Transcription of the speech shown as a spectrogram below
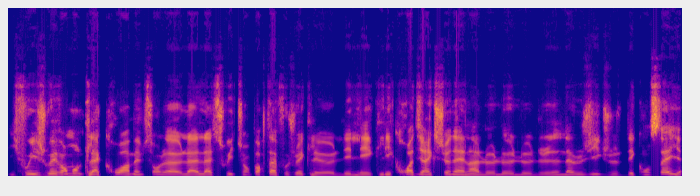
Il faut y jouer vraiment que la croix, même sur la, la, Switch en portable, il faut jouer avec les, les, les, croix directionnelles. Hein. L'analogique, je déconseille.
